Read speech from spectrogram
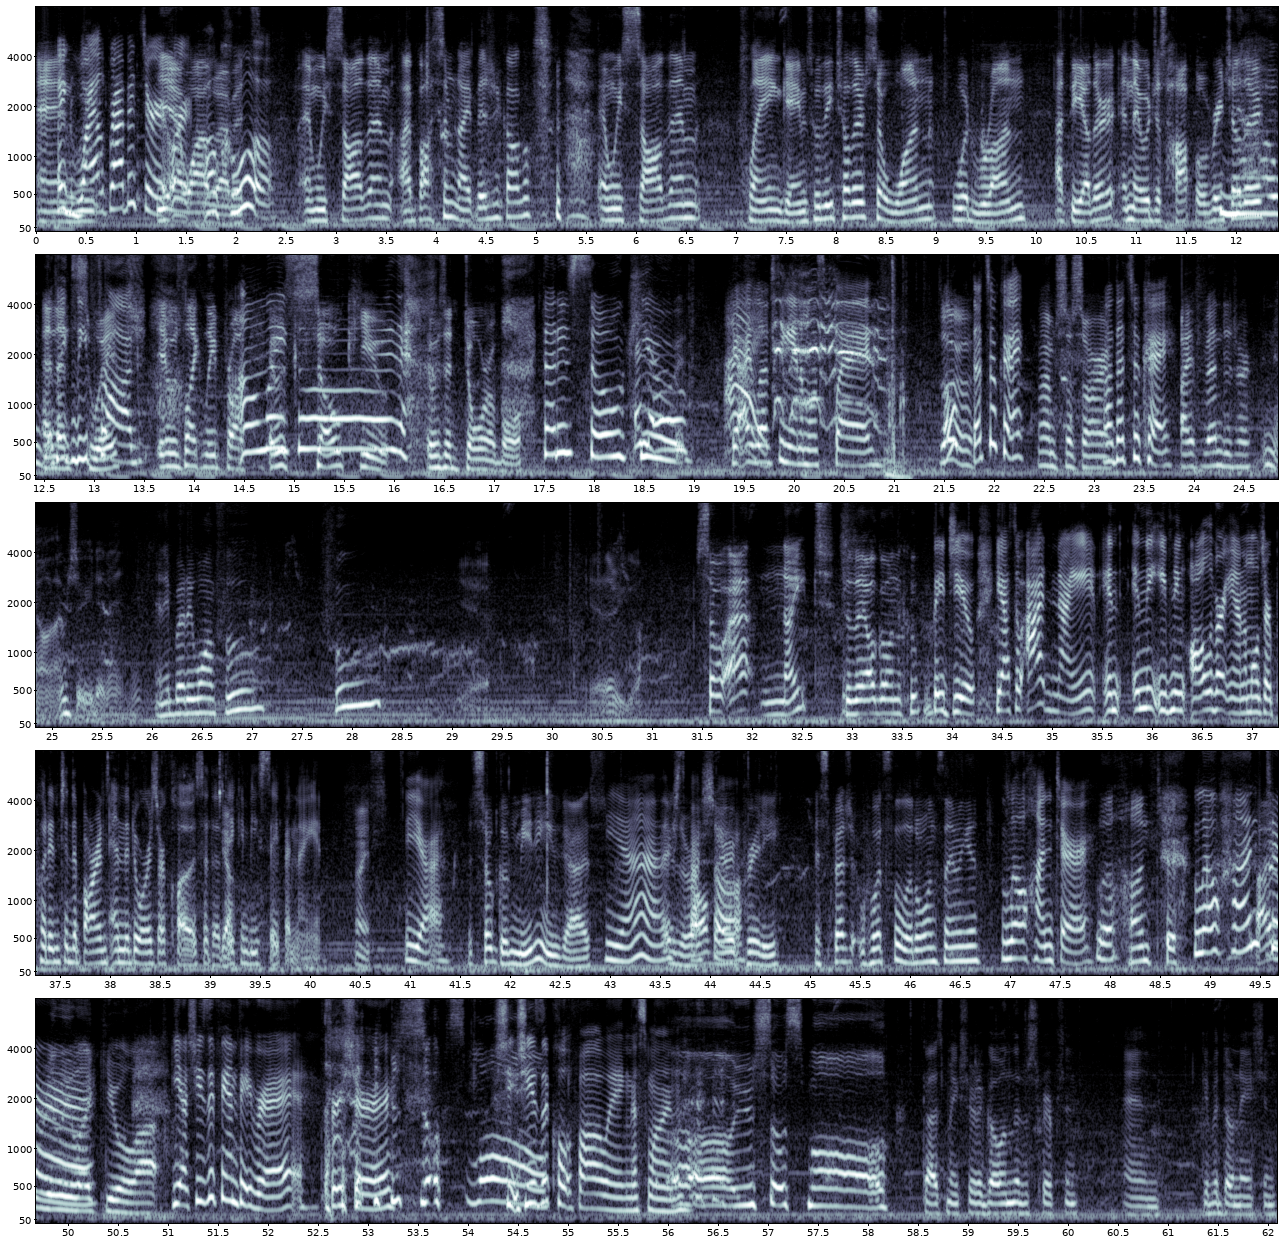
and like we- wild rabbits or, Yeah, or wild oh rabbits. cool. And we saw them. I bought some night vision goggles, and we saw them playing games with each other. So one would run at the other, and they would just hop over each other and like then leapfrog. switch. It was like leapfrog. Oh my it was so cute. It was adorable. That is so cute. Yeah, I love seeing animals play. Oh, oh, That's okay. I'm so sorry. Oh, that's okay. I offended her. No, I'm sure you didn't. Anybody want food? Food? Yeah. Yeah, there you go. So at night, do they all go in the coop? They do. Yeah, so at night, in, in the evening, all of our animals are put into the barns and the doors are closed so that Yeah. they can be safe at night. Nice. Yeah. It's so good meeting you guys. Yeah, they're They're all very pretty. Especially, what's the little one's name again? Lil Hunter. Little Hunter. Lil Hunter. I really like you a lot. Yeah, she's a fan favorite for sure. You're so small. she, she has a cult following, this one. Oh, you're so small. Guys, make sure to go in the description and give a donation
